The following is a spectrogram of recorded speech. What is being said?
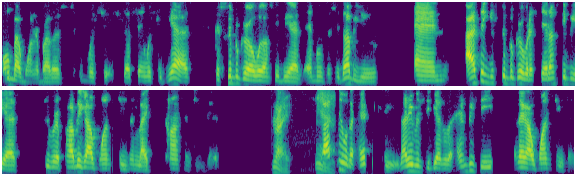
owned by Warner Brothers, which is the same with CBS, because Supergirl was on CBS and moved to CW. And I think if Supergirl would have stayed on CBS, she would have probably got one season like Constantine did. Right. Yeah. Thing was an NBC, not even CBS, was an NBC, and they got one season.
